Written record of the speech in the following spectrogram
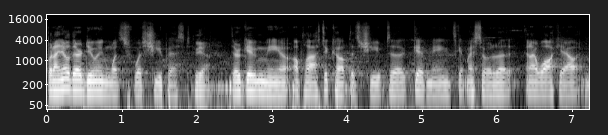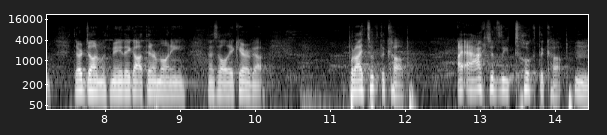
but I know they're doing what's what's cheapest yeah, they're giving me a, a plastic cup that's cheap to give me to get my soda, and I walk out, and they're done with me. They got their money. And that's all they care about. But I took the cup. I actively took the cup. Hmm.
